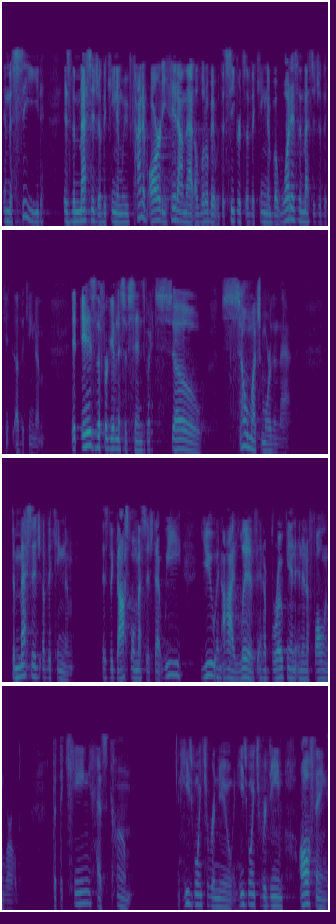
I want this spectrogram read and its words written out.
And the seed is the message of the kingdom. We've kind of already hit on that a little bit with the secrets of the kingdom, but what is the message of the, of the kingdom? It is the forgiveness of sins, but it's so, so much more than that. The message of the kingdom is the gospel message that we, you and I, live in a broken and in a fallen world. But the king has come, and he's going to renew, and he's going to redeem all things,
